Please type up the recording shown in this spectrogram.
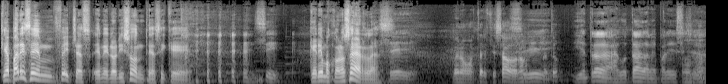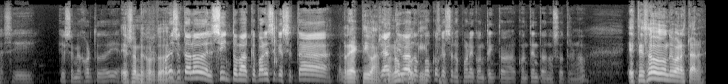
que aparecen fechas en el horizonte, así que Sí, queremos conocerlas. sí, Bueno, vamos a estar este sábado, ¿no? sí. Tato? Y entrada agotada, me parece, ya, sí. Eso es mejor todavía. Eso es mejor todavía. Por eso te hablaba del síntoma, que parece que se está Reactivando, ¿no? Un reactivando un, poco, que eso nos pone contento, contento a nosotros, ¿no? ¿Este sábado dónde van a estar?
